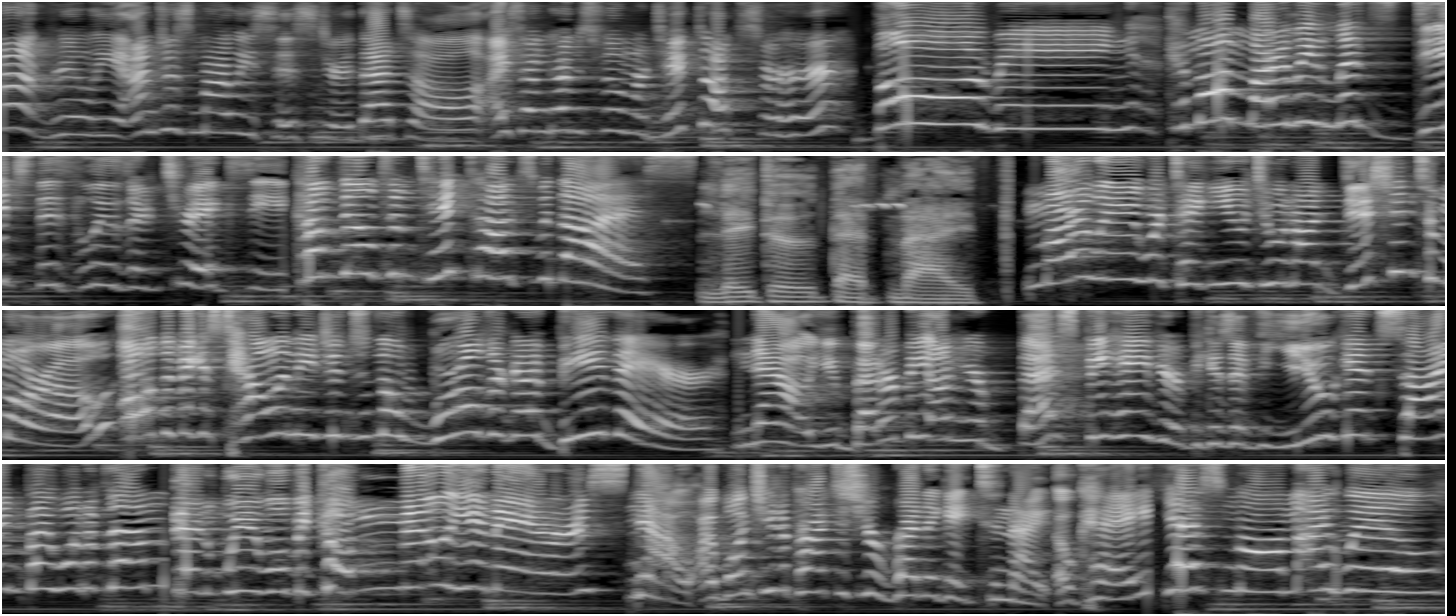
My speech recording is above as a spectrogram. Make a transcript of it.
not really. I'm just Marley's sister, that's all. I sometimes film her TikToks for her. Boring. Come on, Marley, let's ditch this loser Trixie. Come film some TikToks with us. Later that night. Because if you get signed by one of them, then we will become millionaires! Now, I want you to practice your renegade tonight, okay? Yes, Mom, I will.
